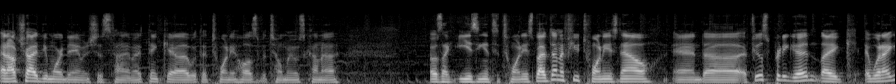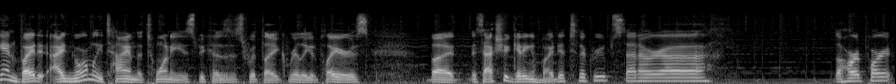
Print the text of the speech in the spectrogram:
And I'll try to do more damage this time. I think uh, with the 20 Halls of Atonement was kind of I was like easing into 20s, but I've done a few 20s now, and uh, it feels pretty good. Like when I get invited, I normally time the 20s because it's with like really good players, but it's actually getting invited to the groups that are uh, the hard part.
